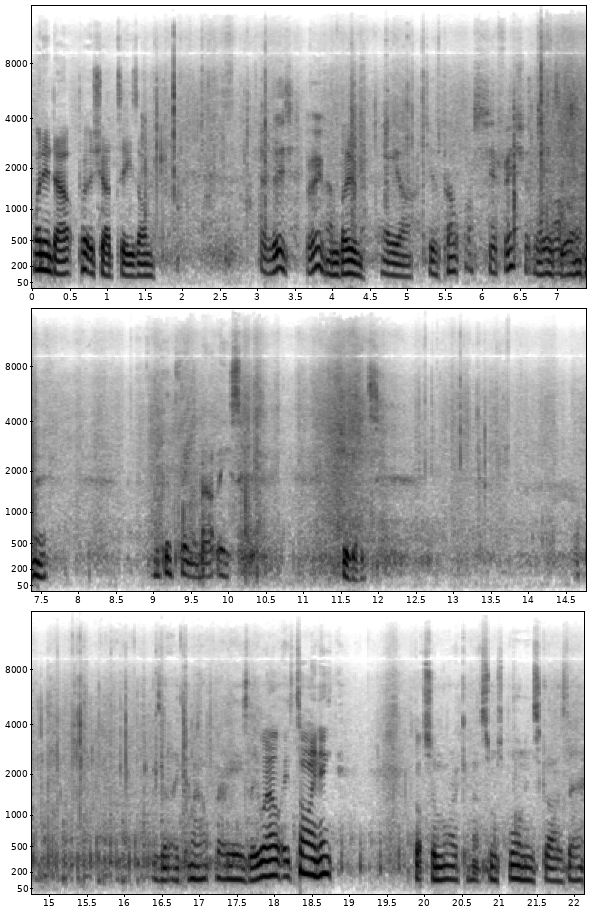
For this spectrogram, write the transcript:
When in doubt, put a Shadteez on There it is. Boom. and boom, there we are. Cheers pal. I see a fish at the is, yeah, isn't it? The good thing about these jiggers is that they come out very easily. Well, it's tiny. Got some, I reckon that's some spawning scars there,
